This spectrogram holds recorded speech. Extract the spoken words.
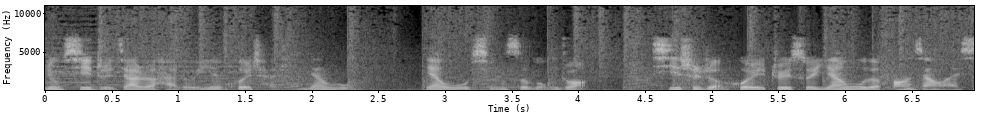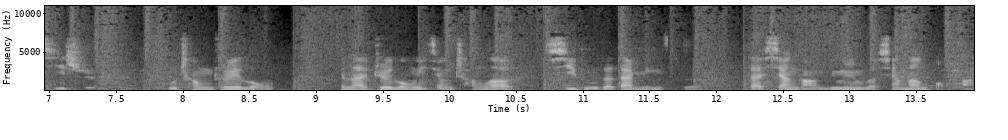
用锡纸加热海洛因会产生烟雾，烟雾形似龙状， 吸食者会追随烟雾的方向来吸食，故称追龙。现在追龙已经成了吸毒的代名词，在香港应用的相当广泛。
